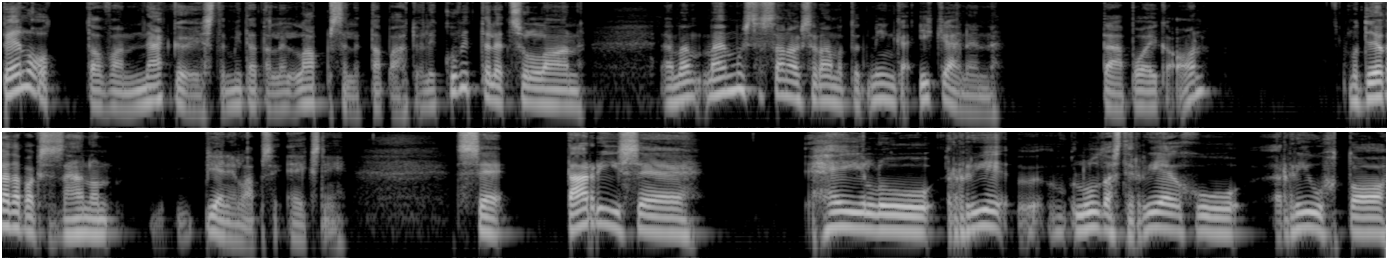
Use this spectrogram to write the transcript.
pelottavan näköistä, mitä tälle lapselle tapahtui. Eli kuvittele, että sulla on, mä, mä en muista sanoiksi raamattu, että minkä ikäinen tämä poika on, mutta joka tapauksessa hän on pieni lapsi, eikö niin? Se tärisee – heiluu, rie, luultavasti riehuu, riuhtoo,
